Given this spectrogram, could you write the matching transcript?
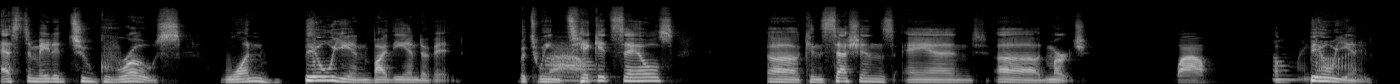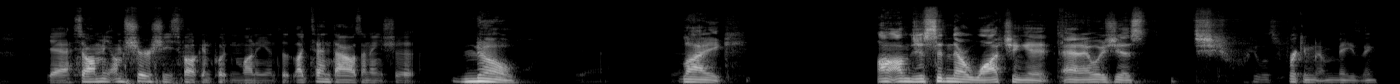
estimated to gross one billion by the end of it. Between Wow. ticket sales, uh concessions, and uh merch. Wow. A Oh my billion. God. Yeah. So I mean, I'm sure she's fucking putting money into like ten thousand ain't shit. No. Yeah. like I- I'm just sitting there watching it and it was just it was freaking amazing.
